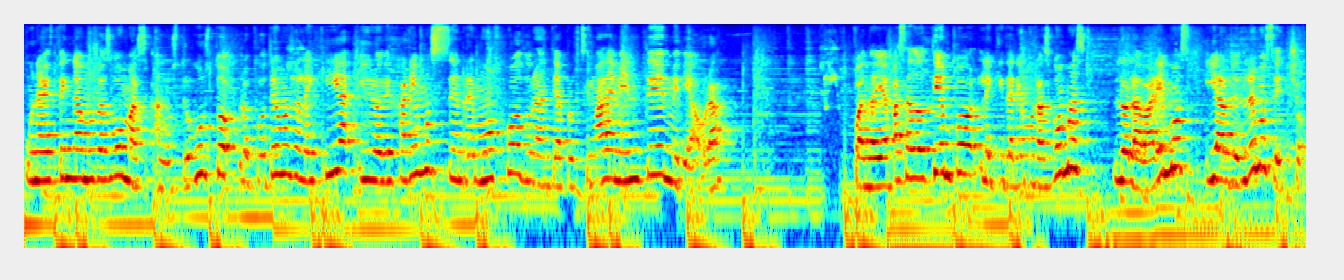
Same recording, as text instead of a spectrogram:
Una vez tengamos las gomas a nuestro gusto, lo pondremos a la lejía y lo dejaremos en remojo durante aproximadamente media hora. Cuando haya pasado tiempo le quitaremos las gomas, lo lavaremos y ya lo tendremos hecho.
